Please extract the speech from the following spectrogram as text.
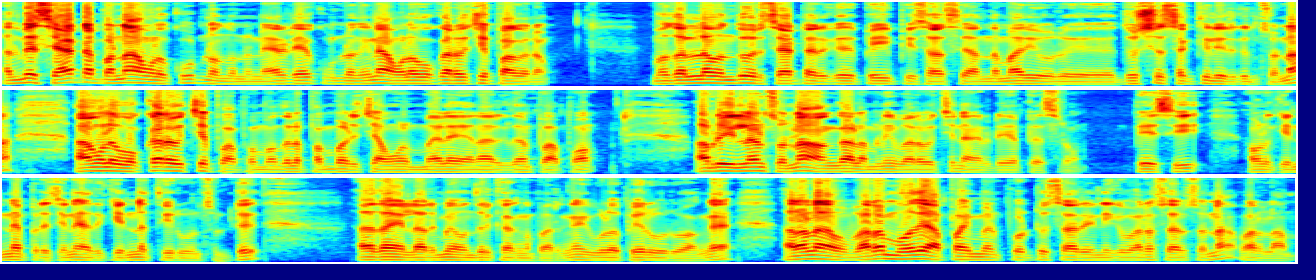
அதுமாதிரி சேட்டை பண்ணால் அவங்கள கூட்டின்னு வந்துடணும். நேரடியாக கூட்டின்னு வந்தீங்கன்னா அவங்கள உட்கார வச்சே பார்க்குறோம் முதல்ல வந்து ஒரு சேட்டை இருக்குது பேய் பிசாசு அந்த மாதிரி ஒரு துஷ்ட சக்தியில் இருக்குதுன்னு சொன்னால் அவங்கள உட்கார வச்சே பார்ப்போம். முதல்ல பம்படிச்சு அவங்க மேலே எதனா இருக்குதான்னு பார்ப்போம். அப்படி இல்லைன்னு சொன்னால் அங்காளம்னையும் வர வச்சு நாங்கள் பேசுகிறோம் பேசி அவனுக்கு என்ன பிரச்சனை அதுக்கு என்ன தீர்வுன்னு சொல்லிட்டு அதுதான் எல்லாருமே வந்திருக்காங்க பாருங்கள் இவ்வளோ பேர் வருவாங்க. அதனால் வரும்போதே அப்பாயின்மெண்ட் போட்டு சார் இன்றைக்கி வரோம் சார் சொன்னால் வரலாம்.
